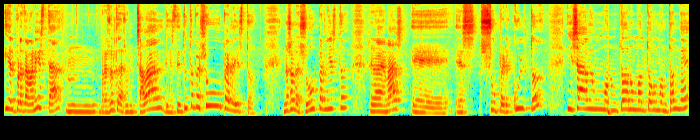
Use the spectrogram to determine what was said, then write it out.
Y el protagonista mm, resulta es un chaval de instituto, pero súper listo. No solo es súper listo, sino además eh, es súper culto y sabe un montón, un montón, un montón de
